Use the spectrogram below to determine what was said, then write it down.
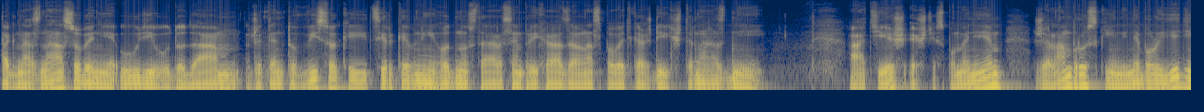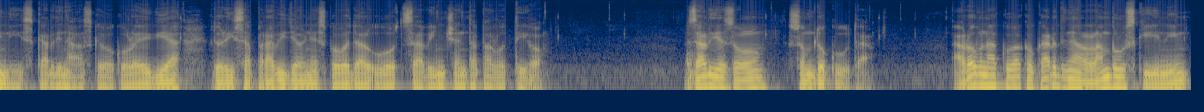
tak na znásobenie údivu dodám, že tento vysoký cirkevný hodnostár sem prichádzal na spoveď každých 14 dní – a tiež ešte spomeniem, že Lambruskýny nebol jediný z kardinálskeho kolégia, ktorý sa pravidelne spovedal u otca Vincenta Palottiho. Zaliezol som do kúta. A rovnako ako kardinál Lambruskýny,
